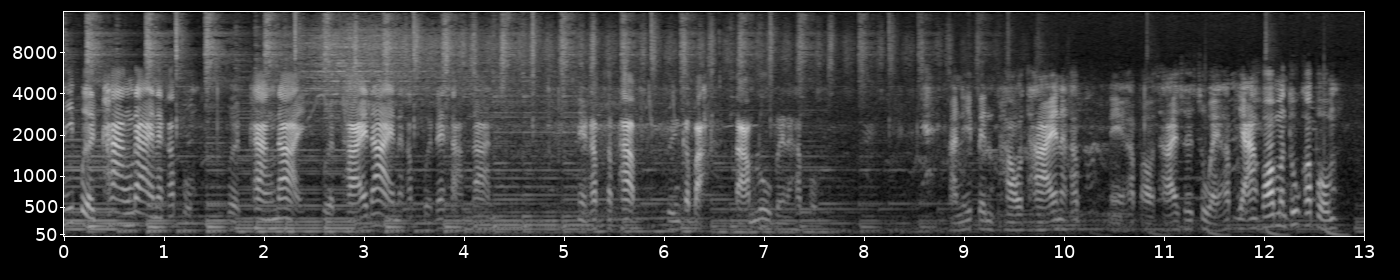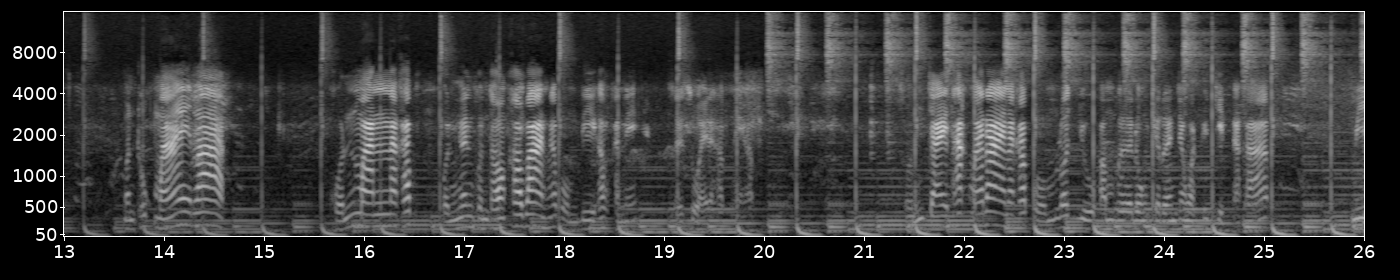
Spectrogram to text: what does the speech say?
นี้เปิดข้างได้นะครับผมเปิดข้างได้ เปิดท้ายได้นะครับ เปิดได้สามด้านเนี่ยครับสภาพพื้นกระบะตามรูปเลยนะครับผมอันนี้เป็นเผาท้ายนะครับนี่ครับเผาท้ายสวยๆครับยางพร้อมบรรทุกครับผม บรรทุกไม้ลาก ขนมันนะครับ ขนเงินขนทองเข้าบ้านครับ ผมดีครับคันนี้สวยๆนะครับนี่ครับ สนใจทักมาได้นะครับ ผมรถอยู่อำเภอดงเจริญจังหวัดพิจิตรนะครับ มี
